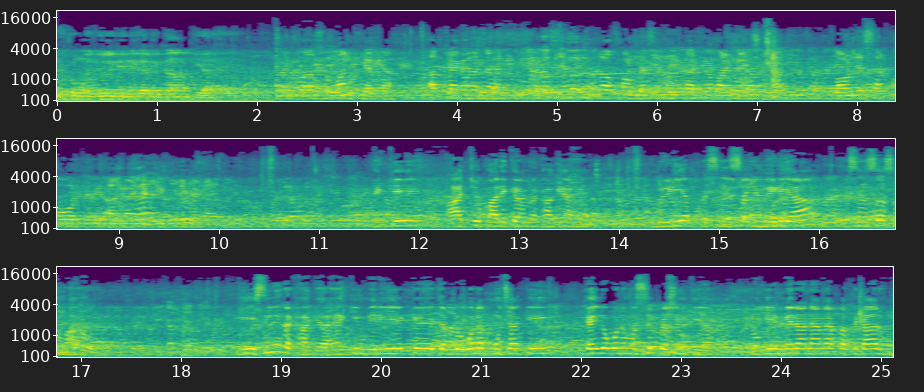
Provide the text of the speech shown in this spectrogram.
उसको मंजूरी देने का भी काम किया है। सम्मान किया गया। आप क्या कहना चाहेंगे फाउंडेशन ने कार्यक्रम ऑर्गेनाइज किया फाउंडेशन और देखिए आज जो कार्यक्रम रखा गया है मीडिया प्रशंसा मीडिया प्रशंसा समारोह ये इसलिए रखा गया है कि मेरी एक, जब लोगों ने पूछा कि कई लोगों ने मुझसे प्रश्न किया, क्योंकि तो मेरा नाम मैं पत्रकार हूँ,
